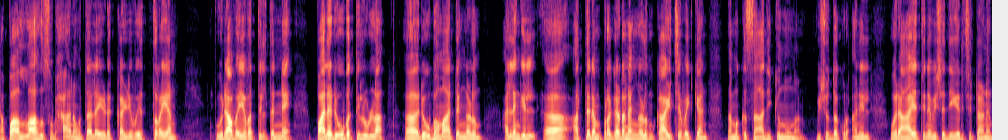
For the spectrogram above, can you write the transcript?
അപ്പോൾ അള്ളാഹു സുബാനഹു തലയുടെ കഴിവ് എത്രയാണ്? ഒരു അവയവത്തിൽ തന്നെ പല രൂപത്തിലുള്ള രൂപമാറ്റങ്ങളും അല്ലെങ്കിൽ അത്തരം പ്രകടനങ്ങളും കാഴ്ചവെക്കാൻ നമുക്ക് സാധിക്കുന്നു എന്നാണ്. വിശുദ്ധ ഖുർആനിൽ ഒരായത്തിനെ വിശദീകരിച്ചിട്ടാണ്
